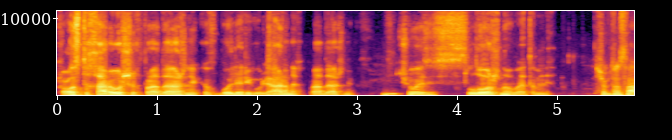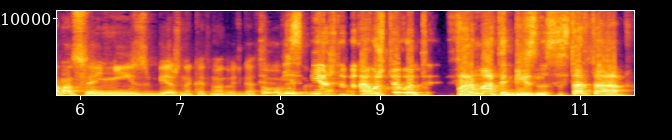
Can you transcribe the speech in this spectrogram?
просто хороших продажников, более регулярных продажников. Ничего здесь сложного в этом нет. Причем трансформация неизбежна, к этому надо быть готовым. Неизбежно, потому что вот форматы бизнеса, стартап,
